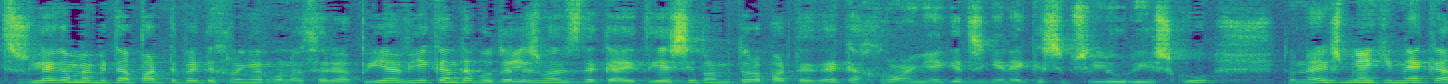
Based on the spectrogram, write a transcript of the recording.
τους λέγαμε μετά πάρτε 5 χρόνια ορμονοθεραπεία, βγήκαν τα αποτελέσματα της δεκαετίας, είπαμε τώρα πάρτε 10 χρόνια για τις γυναίκες υψηλού ρίσκου. Το να έχεις μια γυναίκα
